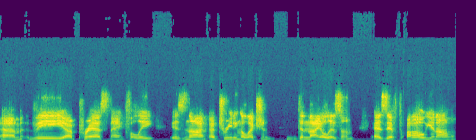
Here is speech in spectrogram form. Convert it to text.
Um, the uh, press, thankfully, is not uh, treating election denialism as if, oh, you know,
